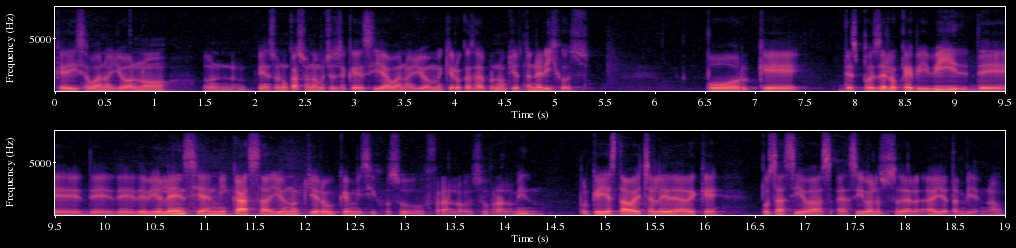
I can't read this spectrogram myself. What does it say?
que dice, bueno, yo no, pienso en un caso de una muchacha que decía, bueno, yo me quiero casar pero no quiero tener hijos, porque después de lo que viví de, de, violencia en mi casa, yo no quiero que mis hijos sufran lo, sufran lo mismo, porque ella estaba hecha la idea de que pues así va, así va a suceder a ella también, ¿no?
